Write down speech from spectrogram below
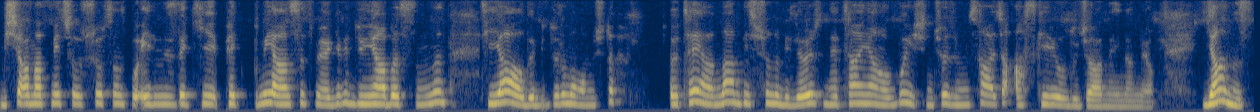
bir şey anlatmaya çalışıyorsanız bu elinizdeki pek bunu yansıtmıyor gibi dünya basınının tiye aldığı bir durum olmuştu. Öte yandan biz şunu biliyoruz. Netanyahu bu işin çözümünün sadece askeri olacağına inanıyor. Yalnız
